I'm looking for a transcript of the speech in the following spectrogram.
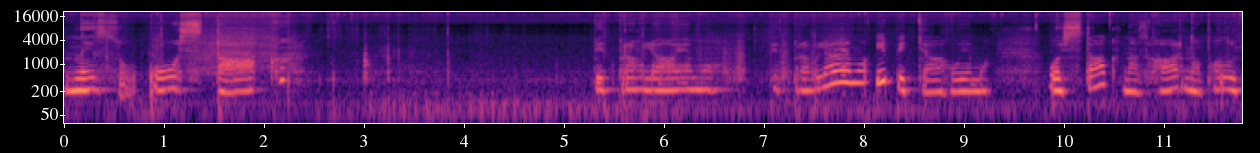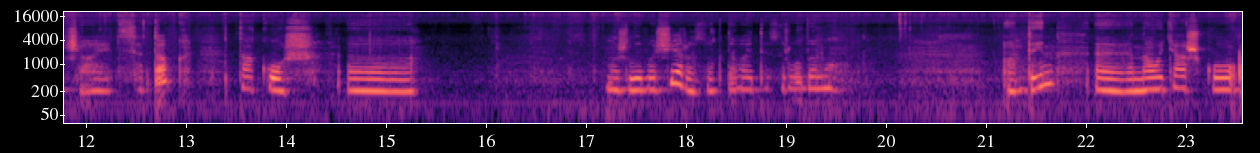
внизу. Ось так. Підправляємо, підправляємо і підтягуємо. Ось так в нас гарно виходить. Так, також, е, можливо, ще разок давайте зробимо. Один. Е, на утяжку е,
